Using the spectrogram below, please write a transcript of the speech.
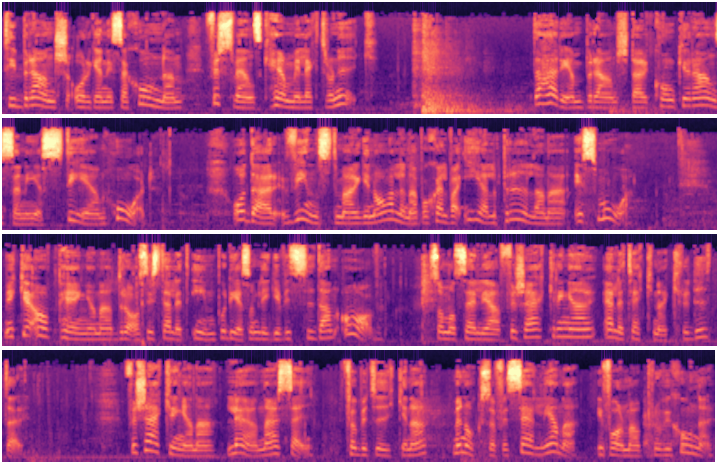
till branschorganisationen för svensk hemelektronik. Det här är en bransch där konkurrensen är stenhård och där vinstmarginalerna på själva elprylarna är små. Mycket av pengarna dras istället in på det som ligger vid sidan av som att sälja försäkringar eller teckna krediter. Försäkringarna lönar sig för butikerna men också för säljarna i form av provisioner.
